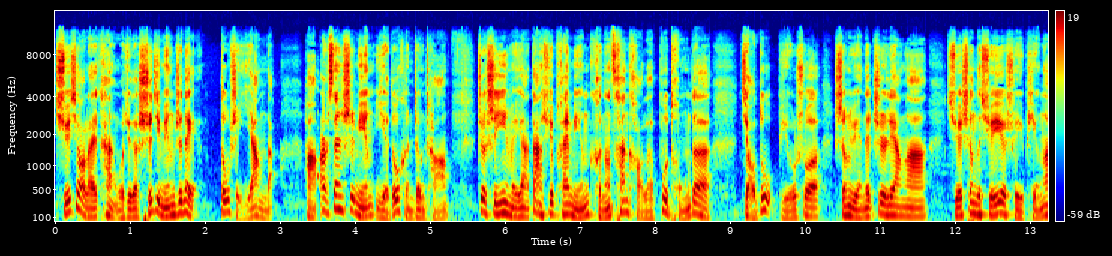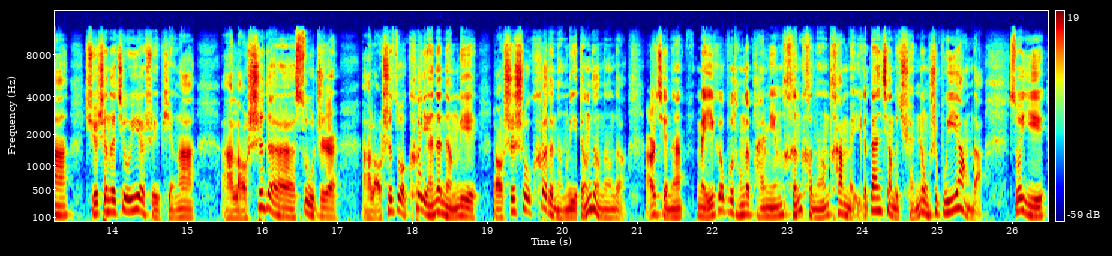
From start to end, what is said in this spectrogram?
学校来看，我觉得十几名之内都是一样的。啊，二三十名也都很正常。这是因为啊，大学排名可能参考了不同的角度，比如说生源的质量啊，学生的学业水平啊，学生的就业水平啊，啊，老师的素质啊，老师做科研的能力，老师授课的能力等等等等。而且呢，每一个不同的排名，很可能它每一个单项的权重是不一样的，所以。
